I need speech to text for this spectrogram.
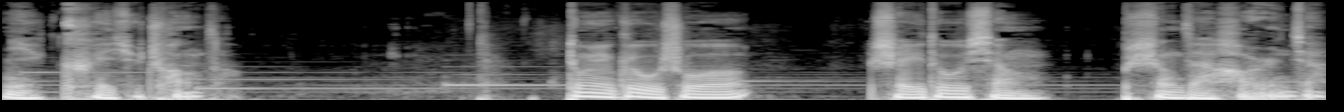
你可以去创造。东野圭吾说：“谁都想生在好人家，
